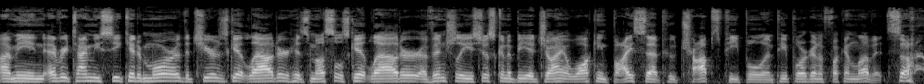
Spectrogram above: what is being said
I mean, every time you see Kitamura, the cheers get louder, his muscles get louder. Eventually, he's just going to be a giant walking bicep who chops people, and people are going to fucking love it. So,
